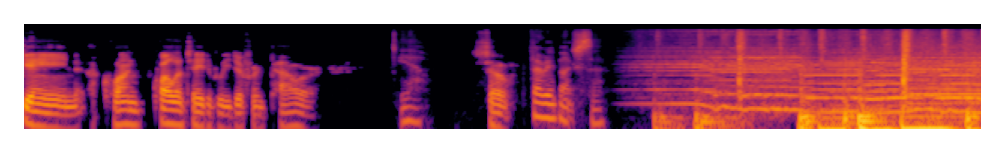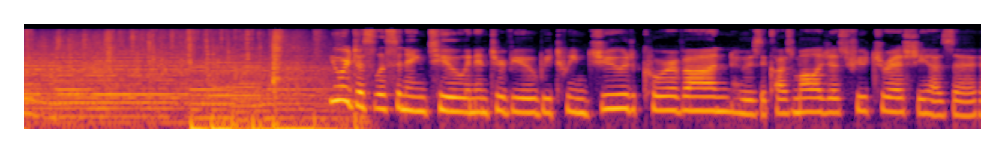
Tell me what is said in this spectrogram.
gain a quant- qualitatively different power. Yeah. So very much so. You were just listening to an interview between Jude Currivan, who's a cosmologist, futurist. She has a,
